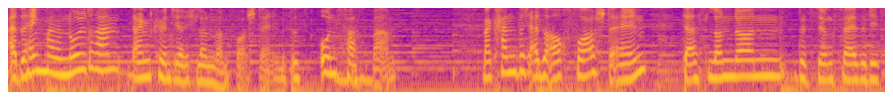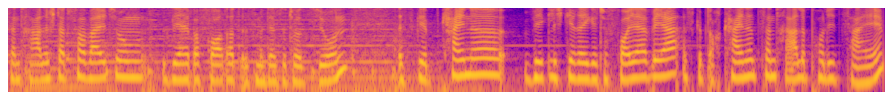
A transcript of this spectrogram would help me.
Also hängt mal eine Null dran, dann könnt ihr euch London vorstellen. Das ist unfassbar. Man kann sich also auch vorstellen, dass London bzw. die zentrale Stadtverwaltung sehr überfordert ist mit der Situation. Es gibt keine wirklich geregelte Feuerwehr, es gibt auch keine zentrale Polizei.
